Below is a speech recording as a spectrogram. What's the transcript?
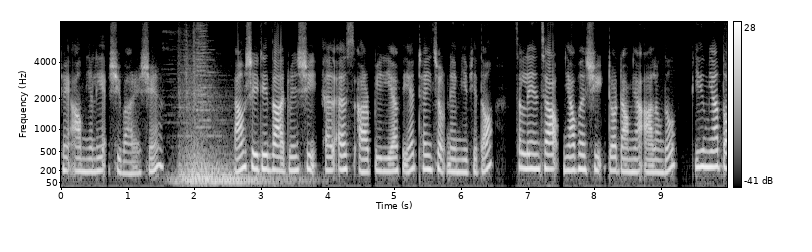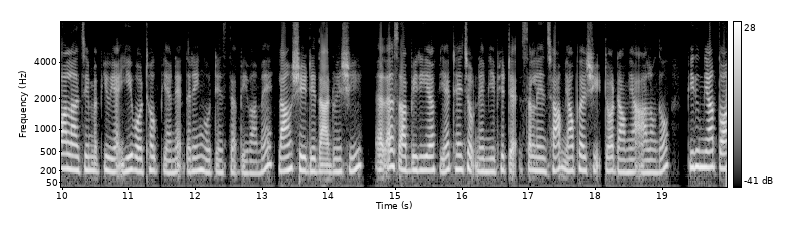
ထွင်အောင်မြင်လျက်ရှိပါတယ်ရှင်။လောင်ရှိဒေသအတွင်းရှိ LSR PDF ရဲ့ထိန်းချုပ်နယ်မြေဖြစ်သောစလင်းချောက်မြောက်ဘက်ရှိတောတောင်များအားလုံးတို့ ပြည်သူများတွာလာခြင်းမပြုရရေးပေါ်ထုတ်ပြန်တဲ့သတင်းကိုတင်ဆက်ပေးပါမယ်။လောင်ရှိဒေသအတွင်းရှိ LSR PDF ရဲ့ထိန်းချုပ်နယ်မြေဖြစ်တဲ့စလင်ချောင်းမြောက်ဘက်ရှိတောတောင်များအားလုံးတို့ပြည်သူများတွာ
